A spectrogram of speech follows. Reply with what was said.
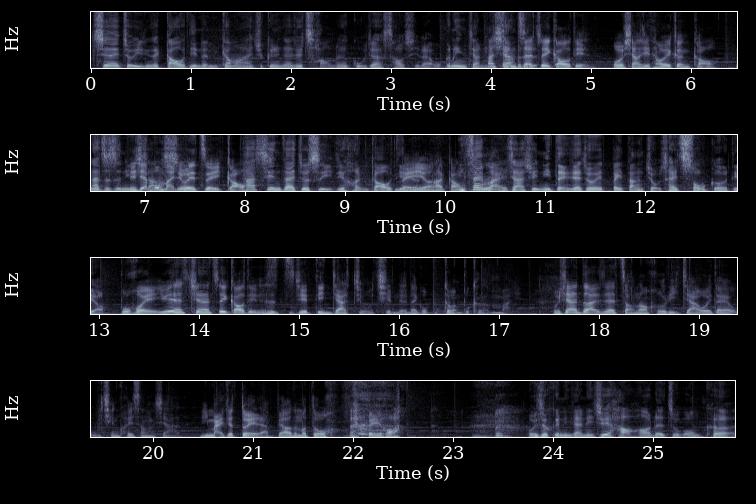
现在就已经在高点了，你干嘛还去跟人家去炒那个股价炒起来？我跟你讲，它现在不在最高点，我相信它会更高。那只是你，你现在不买就会追高。它现在就是已经很高点了，没有它刚。你再买下去，你等一下就会被当韭菜收割掉。不会，因为现在最高点的是直接定价九千的那个，我根本不可能买。我现在都还是在找那种合理价位，大概五千块上下，你买就对了，不要那么多 废话。我就跟你讲，你去好好的做功课，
